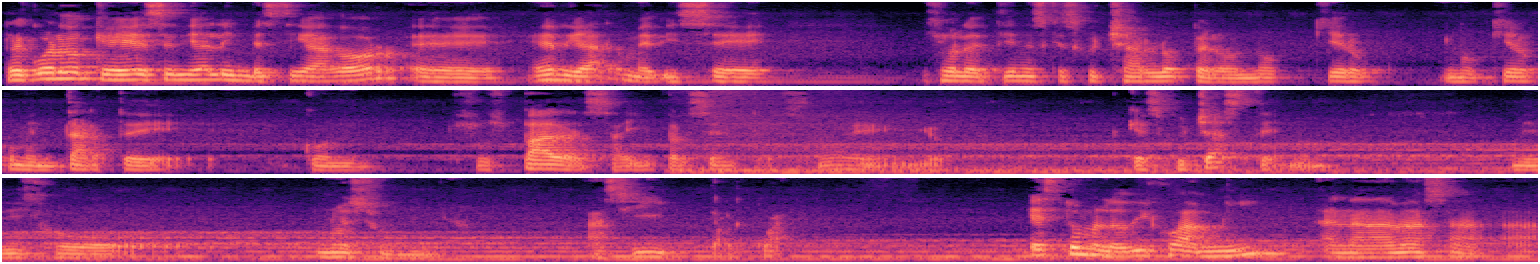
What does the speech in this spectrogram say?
Recuerdo que ese día el investigador, eh, Edgar, me dice, híjole, tienes que escucharlo, pero no quiero, no quiero comentarte con sus padres ahí presentes. ¿no? Y yo, ¿qué escuchaste? ¿no? Me dijo, no es un niño, así tal cual. Esto me lo dijo a mí, a nada más a,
